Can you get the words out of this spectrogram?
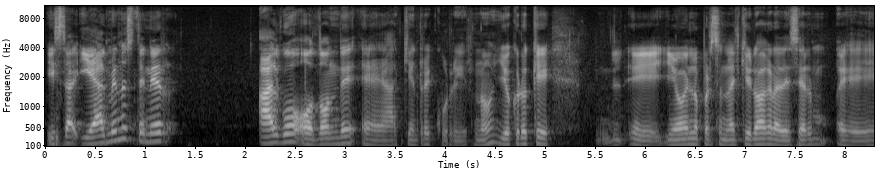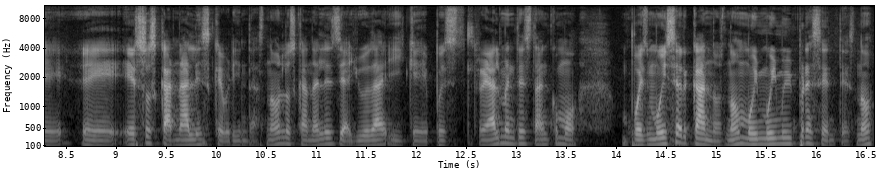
y, al menos tener algo o dónde eh, a quién recurrir, ¿no? Yo creo que eh, yo en lo personal quiero agradecer eh, esos canales que brindas, ¿no? Los canales de ayuda y que pues realmente están como pues muy cercanos, ¿no? Muy, muy, muy presentes, ¿no?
